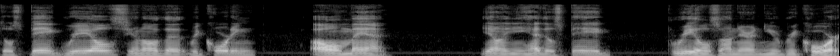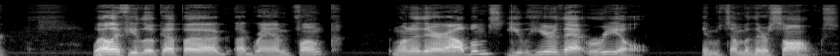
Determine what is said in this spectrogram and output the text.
those big reels, you know, the recording. Oh man, you know, and you had those big reels on there and you'd record. Well, if you look up a, a Grand Funk, one of their albums, you hear that reel in some of their songs.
